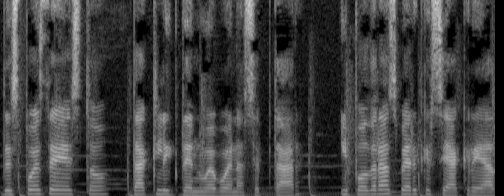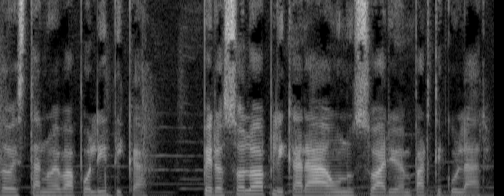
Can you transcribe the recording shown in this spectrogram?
Después de esto, da clic de nuevo en Aceptar y podrás ver que se ha creado esta nueva política, pero solo aplicará a un usuario en particular.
